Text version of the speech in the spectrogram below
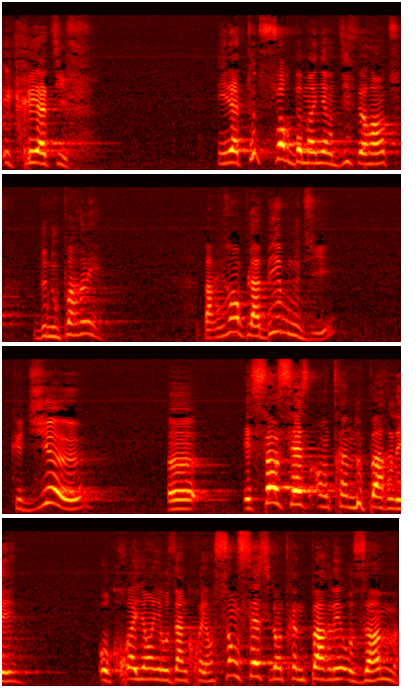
est créatif. Il a toutes sortes de manières différentes de nous parler. Par exemple, la Bible nous dit que Dieu euh, est sans cesse en train de parler aux croyants et aux incroyants. Sans cesse, il est en train de parler aux hommes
